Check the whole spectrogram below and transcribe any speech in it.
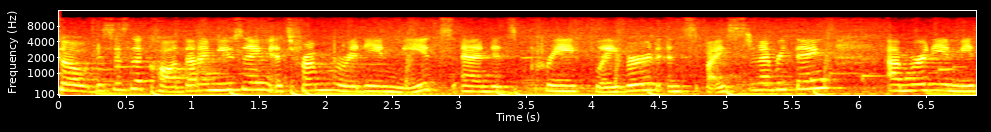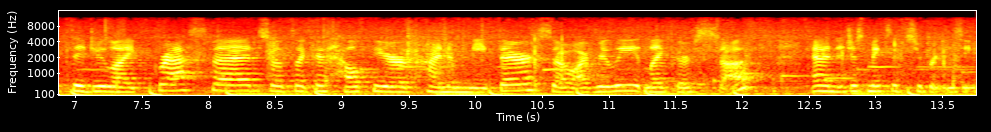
So, this is the cod that I'm using. It's from Meridian Meats and it's pre-flavored and spiced and everything. At Meridian Meats, they do like grass-fed, so it's like a healthier kind of meat there. So I really like their stuff and it just makes it super easy.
